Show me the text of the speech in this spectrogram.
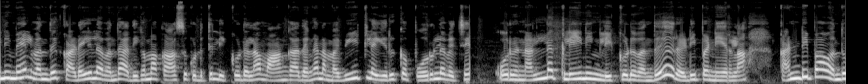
இனிமேல் வந்து கடையில் வந்து அதிகமாக காசு கொடுத்து லிக்விடெல்லாம் வாங்காதங்க. நம்ம வீட்டில் இருக்க பொருளை வச்சே ஒரு நல்ல க்ளீனிங் லிக்விடு வந்து ரெடி பண்ணிடலாம் கண்டிப்பாக வந்து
